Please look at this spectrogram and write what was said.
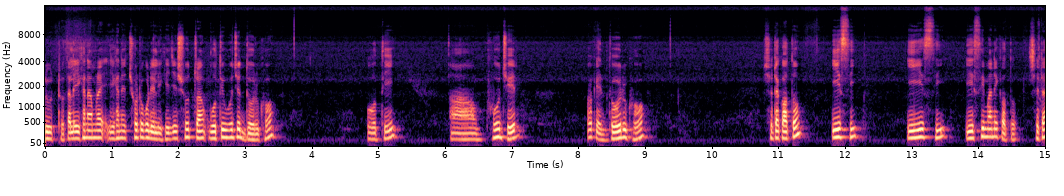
রুট টু তাহলে এখানে আমরা এখানে ছোট করে লিখি যে সুতরাং অতিভুজের দৈর্ঘ্য অতি ভুজের ওকে দৈর্ঘ্য সেটা কত? এসি এসি এসি মানে কত? সেটা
